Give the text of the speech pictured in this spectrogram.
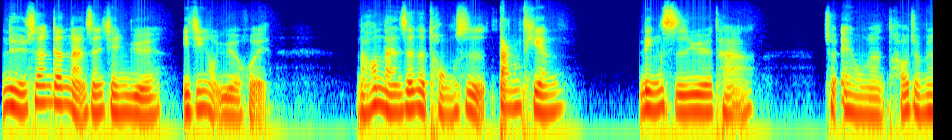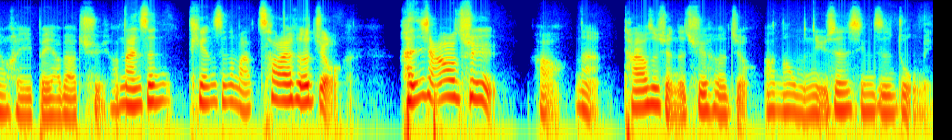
女生跟男生先约，已经有约会，然后男生的同事当天临时约他，说：“哎，我们好久没有喝一杯，要不要去？”男生天生的嘛，超爱喝酒，很想要去。好，那他要是选择去喝酒啊，那我们女生心知肚明。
